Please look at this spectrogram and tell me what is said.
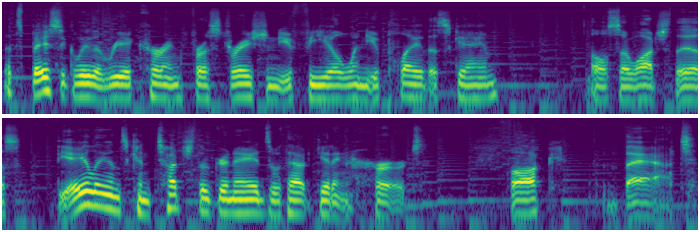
that's basically the reoccurring frustration you feel when you play this game. Also, watch this. The aliens can touch the grenades without getting hurt. Fuck that.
